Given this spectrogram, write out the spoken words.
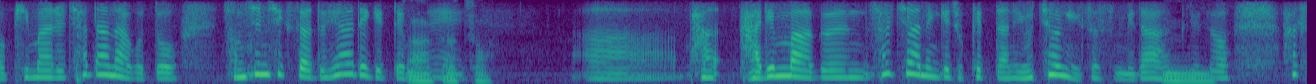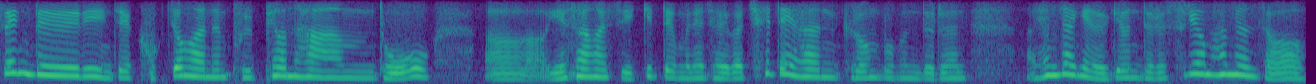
어, 비말을 차단하고 또 점심 식사도 해야 되기 아 때문에 그렇죠. 아, 바- 가림막은 설치하는 게 좋겠다는 요청이 있었습니다. 음. 그래서 학생들이 이제 걱정하는 불편함도 어, 예상할 수 있기 때문에 저희가 최대한 그런 부분들은 현장의 의견들을 수렴하면서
